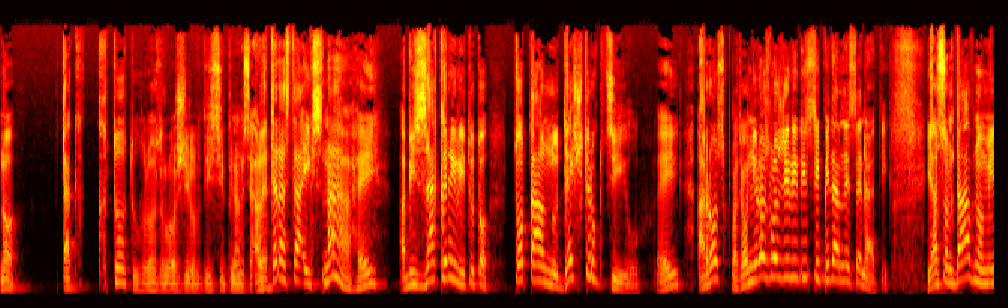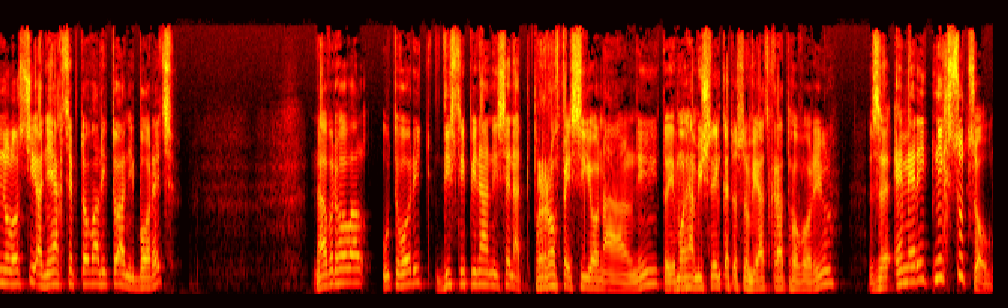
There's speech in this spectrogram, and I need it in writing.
No, tak kto tu rozložil disciplinárne Ale teraz tá ich snaha, hej, aby zakryli túto totálnu deštrukciu hej, a rozklad. Oni rozložili disciplinárne senáty. Ja som dávno v minulosti, a neakceptovali to ani Borec, navrhoval utvoriť disciplinárny senát profesionálny, to je moja myšlienka, to som viackrát hovoril, z emeritných sudcov.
